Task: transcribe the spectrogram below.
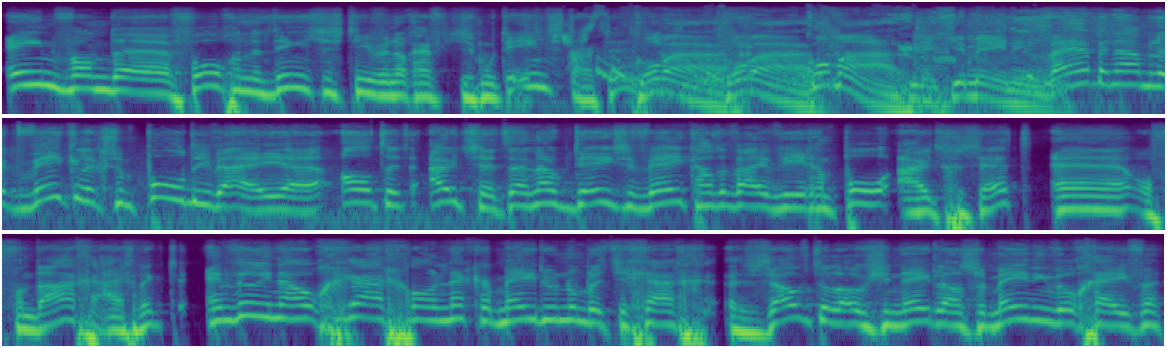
een van de volgende dingetjes die we nog eventjes moeten instarten. Kom maar, kom maar, kom maar met je mening. Wij hebben namelijk wekelijks een poll die wij eh, altijd uitzetten. En ook deze week hadden wij weer een poll uitgezet. Eh, of vandaag eigenlijk. En wil je nou graag gewoon lekker meedoen... omdat je graag zouteloos je Nederlandse mening wil geven...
